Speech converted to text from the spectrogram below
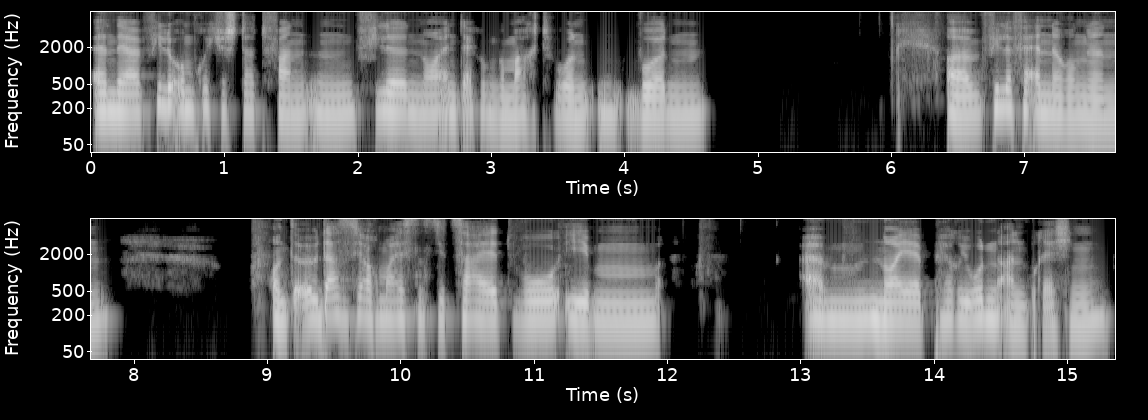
in der viele Umbrüche stattfanden, viele Neuentdeckungen gemacht wurden, äh, viele Veränderungen. Und äh, das ist ja auch meistens die Zeit, wo eben ähm, neue Perioden anbrechen.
